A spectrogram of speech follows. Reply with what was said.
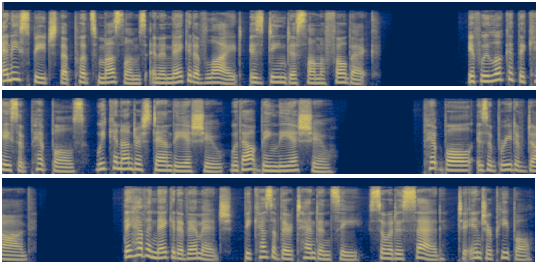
Any speech that puts Muslims in a negative light is deemed Islamophobic. If we look at the case of pit bulls, we can understand the issue without being the issue. Pit bull is a breed of dog. They have a negative image because of their tendency, so it is said, to injure people.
